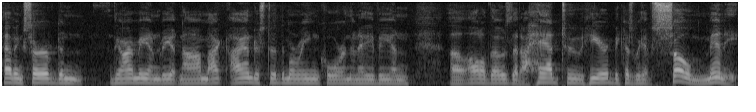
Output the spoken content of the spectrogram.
having served in the Army in Vietnam, I, I, understood the Marine Corps and the Navy and uh, all of those that I had to here because we have so many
